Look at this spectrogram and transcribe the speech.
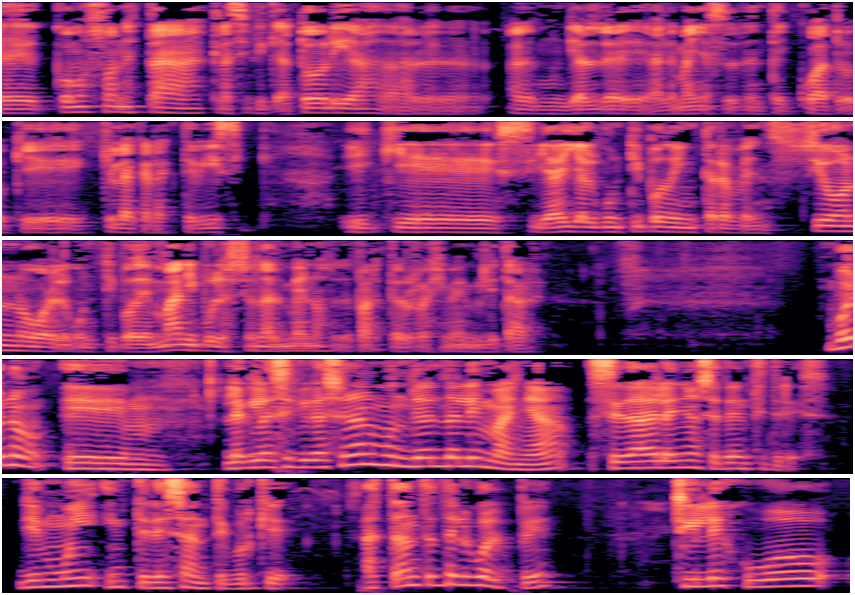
Eh, ¿Cómo son estas clasificatorias al, al Mundial de Alemania 74? ¿Qué, qué la caracteriza? Y que si hay algún tipo de intervención o algún tipo de manipulación al menos de parte del régimen militar. Bueno, eh, la clasificación al Mundial de Alemania se da el año 73 y es muy interesante porque hasta antes del golpe Chile jugó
